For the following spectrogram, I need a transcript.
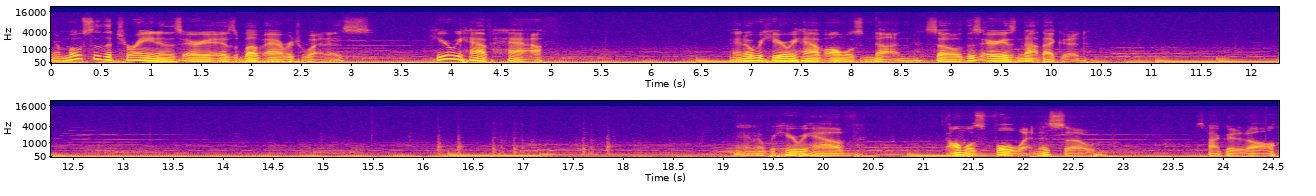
Now most of the terrain in this area is above average wetness. Here we have half, and over here we have almost none, so this area is not that good. And over here we have almost full wetness, so it's not good at all.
